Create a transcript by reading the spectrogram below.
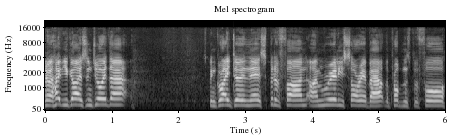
So anyway, I hope you guys enjoyed that. It's been great doing this, bit of fun. I'm really sorry about the problems before.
